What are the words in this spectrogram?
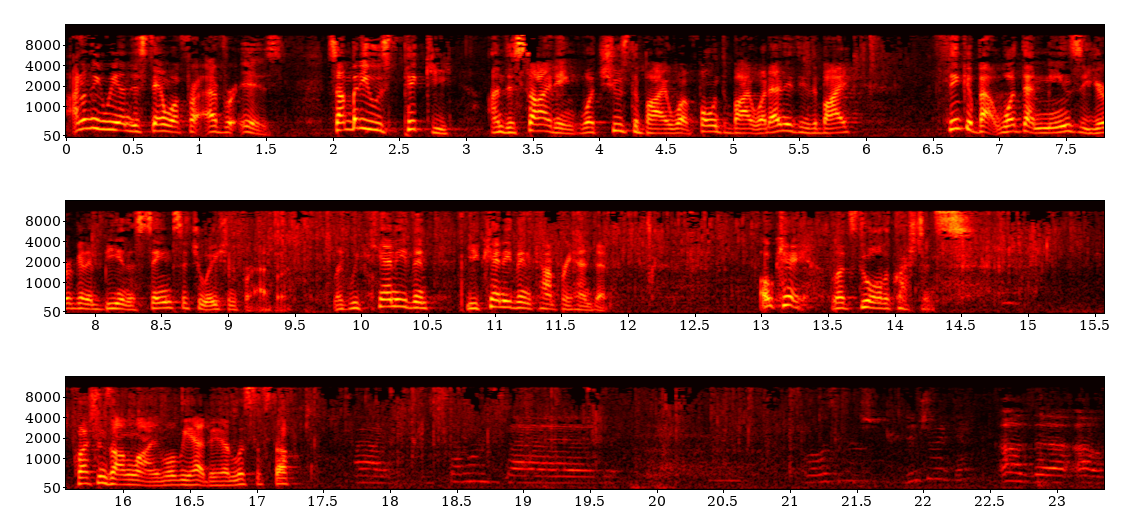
I don't think we understand what forever is. Somebody who's picky on deciding what shoes to buy, what phone to buy, what anything to buy, think about what that means that you're going to be in the same situation forever. Like we can't even, you can't even comprehend it. Okay, let's do all the questions. Questions online. What we had, they had a list of stuff. Um, someone said, what was the question? Didn't you write it down? Oh, the, oh.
